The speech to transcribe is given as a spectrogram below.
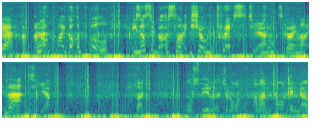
Yeah, I've, I've not quite got the pull. He's also got a slight shoulder twist. Yeah. He's almost going like that. Yep. But most of the alerts are on, and I'm talking now,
